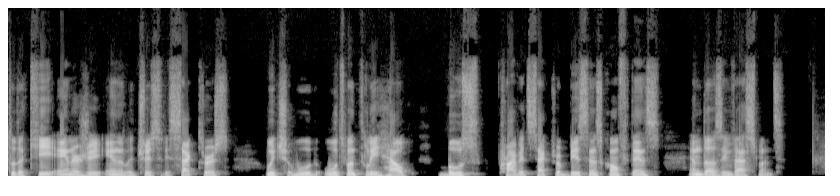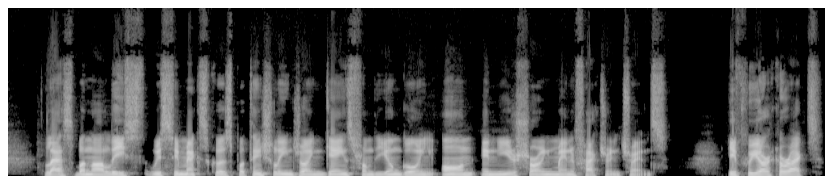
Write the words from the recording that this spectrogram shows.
to the key energy and electricity sectors, which would ultimately help boost private sector business confidence and thus investment. Last but not least, we see Mexico as potentially enjoying gains from the ongoing on and nearshoring manufacturing trends. If we are correct,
